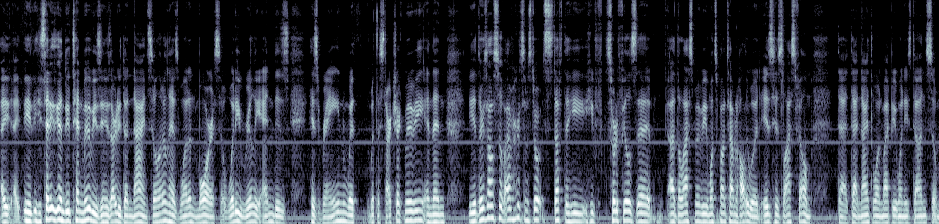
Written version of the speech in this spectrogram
I, I he, he, said he's going to do ten movies, and he's already done nine. So he only has one and more. So would he really end his his reign with with the Star Trek movie? And then yeah, there's also I've heard some sto- stuff that he he sort of feels that uh, the last movie, Once Upon a Time in Hollywood, is his last film. That that ninth one might be when he's done. So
